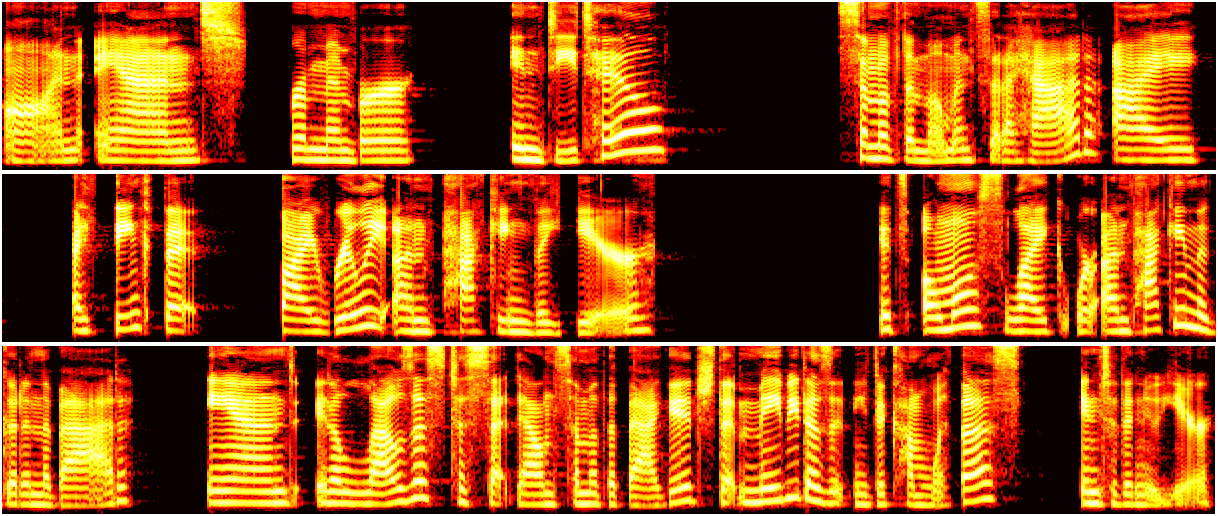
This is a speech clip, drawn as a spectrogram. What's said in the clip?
on and remember in detail some of the moments that I had. I I think that by really unpacking the year, it's almost like we're unpacking the good and the bad. And it allows us to set down some of the baggage that maybe doesn't need to come with us into the new year.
